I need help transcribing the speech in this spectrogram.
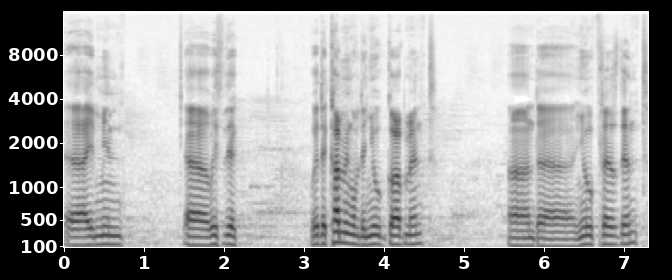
uh, I mean, uh, with the with the coming of the new government and uh, new president,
